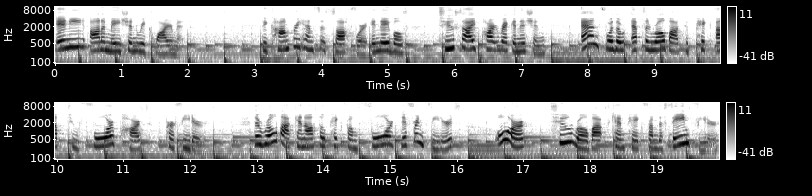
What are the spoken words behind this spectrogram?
any automation requirement. The comprehensive software enables two-side part recognition and for the Epson robot to pick up to four parts per feeder. The robot can also pick from four different feeders or two robots can pick from the same feeder.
